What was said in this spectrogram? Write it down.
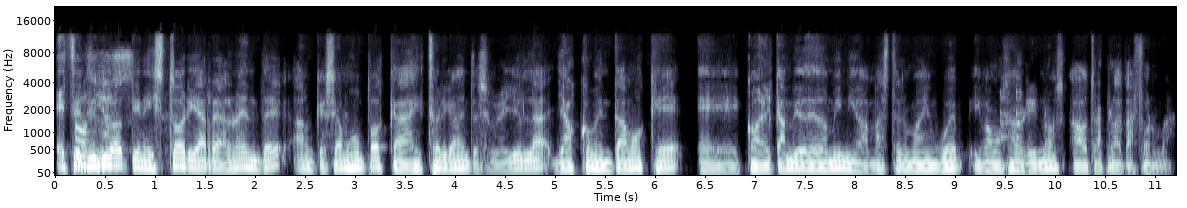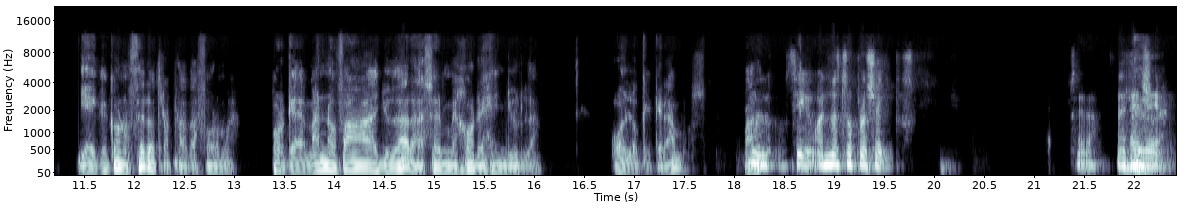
Este oh, título tiene historia realmente, aunque seamos un podcast históricamente sobre Joomla, ya os comentamos que eh, con el cambio de dominio a Mastermind Web íbamos a abrirnos a otras plataformas. Y hay que conocer otras plataformas, porque además nos van a ayudar a ser mejores en Joomla o en lo que queramos. Sí, o en nuestros proyectos. Será, es la idea.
